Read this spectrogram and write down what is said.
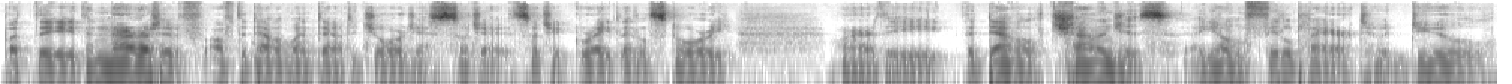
but the, the narrative of the devil went down to Georgia such a such a great little story, where the the devil challenges a young fiddle player to a duel,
